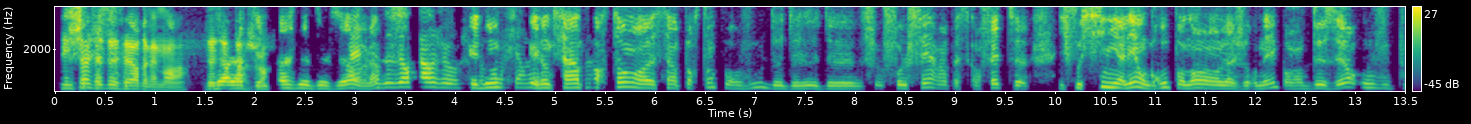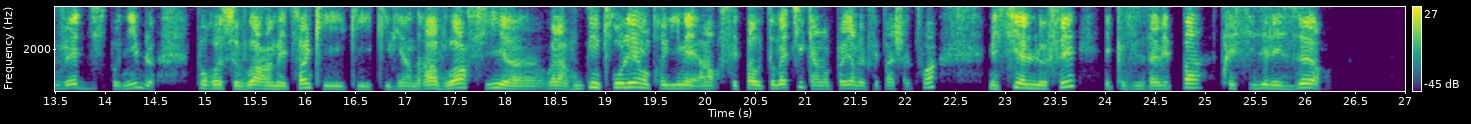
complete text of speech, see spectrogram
Une page de deux heures de mémoire. Deux heures par jour. Une page de deux heures, voilà. deux heures par jour. et, donc, et donc, c'est important, c'est important pour vous de, de, de faut le faire hein, parce qu'en fait, il faut signaler en gros pendant la journée, pendant deux heures où vous pouvez être disponible pour recevoir un médecin qui, qui, viendra voir si, euh, voilà, vous contrôlez entre guillemets. Alors, c'est pas automatique, hein, l'employeur ne le fait pas à chaque fois, mais si elle le fait et que vous n'avez pas précisé les heures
